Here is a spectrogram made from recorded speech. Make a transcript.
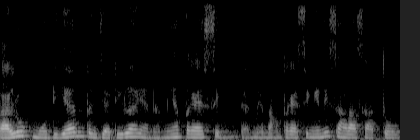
Lalu kemudian terjadilah yang namanya tracing dan memang tracing ini salah satu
